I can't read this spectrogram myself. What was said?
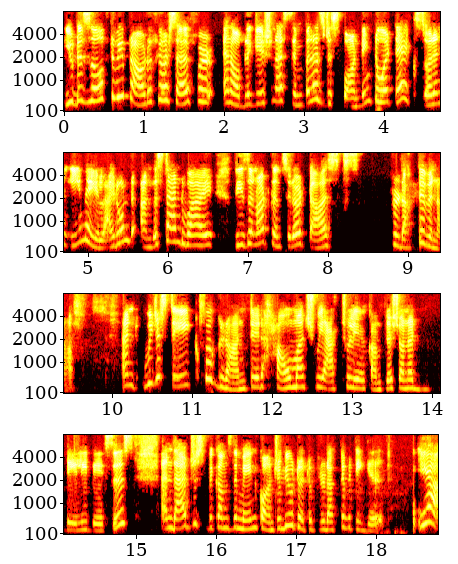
you deserve to be proud of yourself for an obligation as simple as responding to a text or an email. I don't understand why these are not considered tasks productive enough. And we just take for granted how much we actually accomplish on a daily basis. And that just becomes the main contributor to productivity guilt. Yeah,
